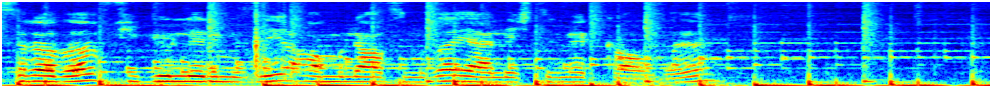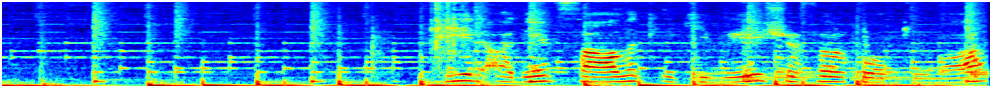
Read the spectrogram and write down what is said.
Sırada figürlerimizi ambulansımıza yerleştirmek kaldı. Bir adet sağlık ekibi şoför koltuğuna,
